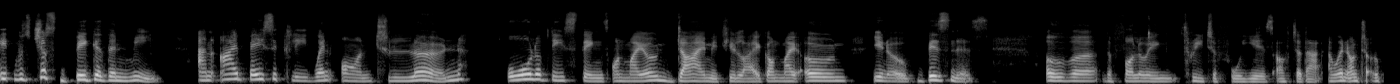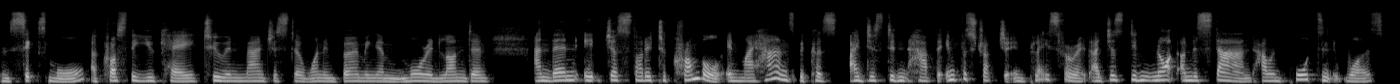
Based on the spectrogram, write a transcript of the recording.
It was just bigger than me. And I basically went on to learn all of these things on my own dime, if you like, on my own, you know, business over the following three to four years after that. I went on to open six more across the UK, two in Manchester, one in Birmingham, more in London. And then it just started to crumble in my hands because I just didn't have the infrastructure in place for it. I just did not understand how important it was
